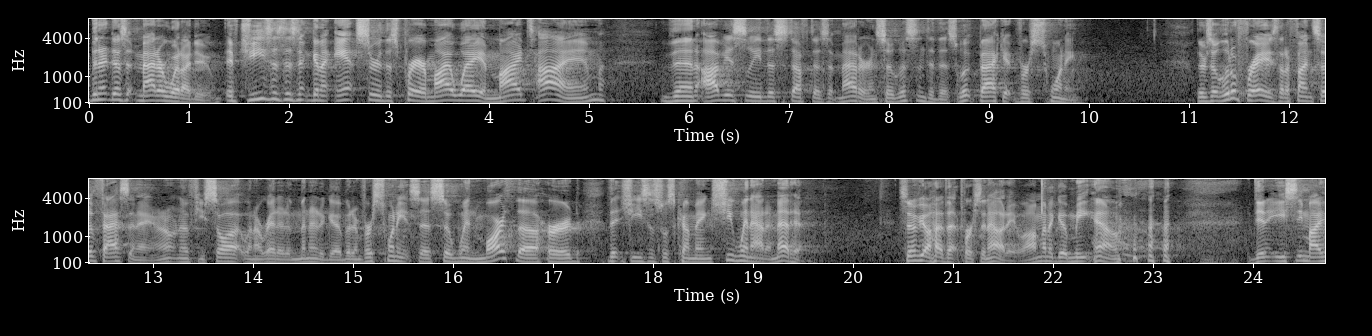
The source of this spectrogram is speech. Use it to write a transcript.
then it doesn't matter what I do. If Jesus isn't going to answer this prayer my way and my time, then obviously this stuff doesn't matter. And so listen to this. Look back at verse 20. There's a little phrase that I find so fascinating. I don't know if you saw it when I read it a minute ago, but in verse 20 it says, So when Martha heard that Jesus was coming, she went out and met him. Some of y'all have that personality. Well, I'm going to go meet him. Didn't you see my,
